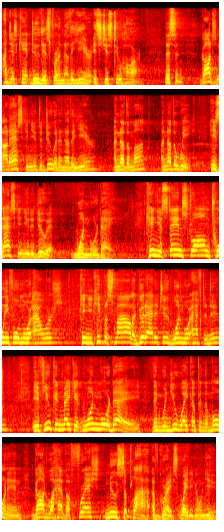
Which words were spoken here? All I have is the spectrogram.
I just can't do this for another year. It's just too hard. Listen, God's not asking you to do it another year, another month, another week. He's asking you to do it one more day. Can you stand strong 24 more hours? Can you keep a smile, a good attitude one more afternoon? If you can make it one more day, then when you wake up in the morning, God will have a fresh new supply of grace waiting on you.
